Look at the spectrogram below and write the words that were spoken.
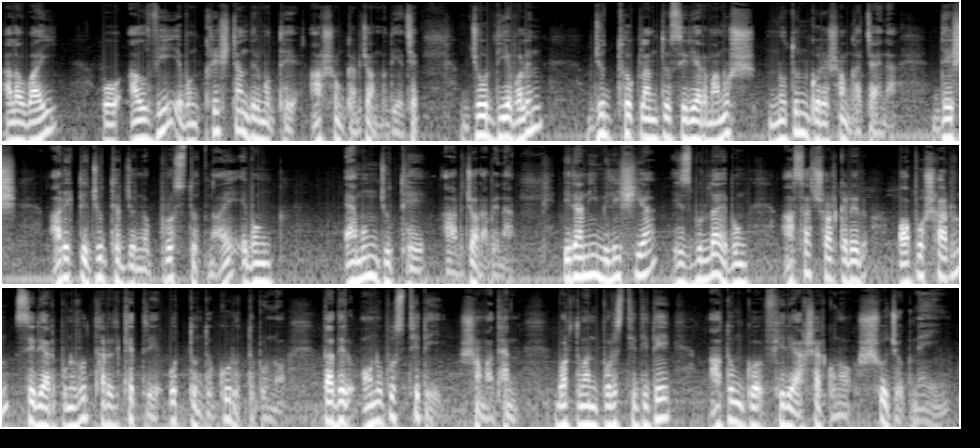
আলাওয়াই ও আলভি এবং খ্রিস্টানদের মধ্যে আশঙ্কার জন্ম দিয়েছে। জোর দিয়ে বলেন, যুদ্ধক্লান্ত সিরিয়ার মানুষ নতুন করে সংঘাত চায় না। দেশ আরেকটি যুদ্ধের জন্য প্রস্তুত নয় এবং এমন যুদ্ধে আর জড়াবে না। ইরানি মিলিশিয়া, হিজবুল্লাহ এবং আসাদ সরকারের অপসারণ সিরিয়ার পুনরুদ্ধারের ক্ষেত্রে অত্যন্ত গুরুত্বপূর্ণ। তাদের অনুপস্থিতি সমাধান। বর্তমান পরিস্থিতিতে আতঙ্ক ফিরে আসার কোনো সুযোগ নেই।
